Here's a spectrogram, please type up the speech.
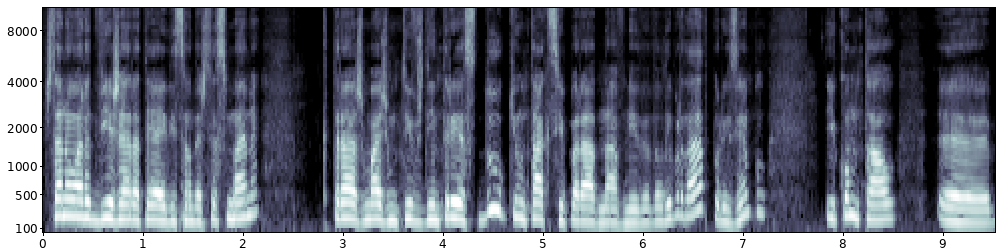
está na hora de viajar até à edição desta semana, que traz mais motivos de interesse do que um táxi parado na Avenida da Liberdade, por exemplo, e como tal, uh,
